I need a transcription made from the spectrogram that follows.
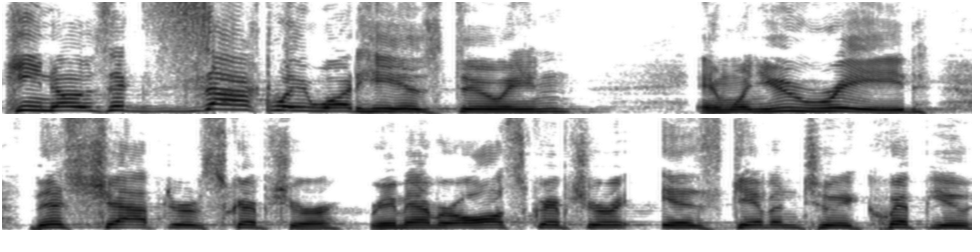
He knows exactly what he is doing. And when you read this chapter of scripture, remember all scripture is given to equip you.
